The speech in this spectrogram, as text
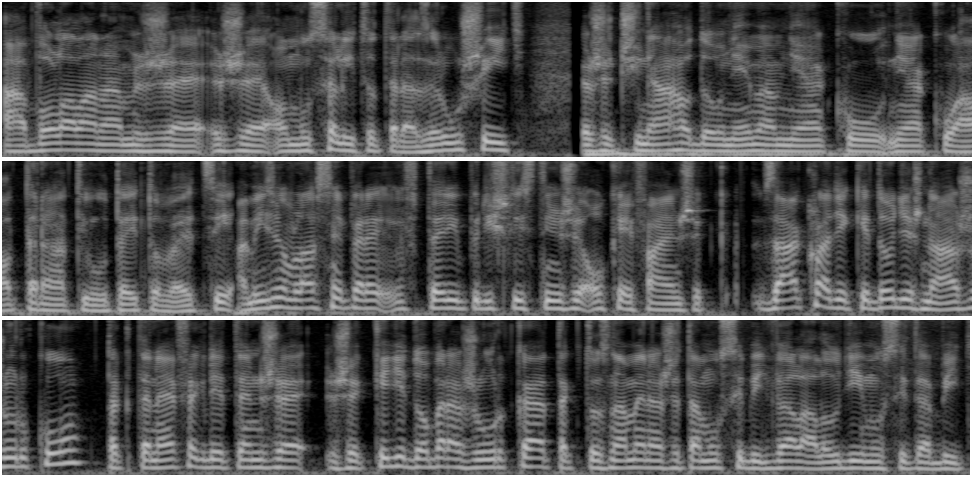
A volala nám, že, že on museli to teraz zrušiť, že či náhodou nemám nejakú, nejakú alternatívu tejto veci. A my sme vlastne pre, vtedy prišli s tým, že OK, fajn, že v základe, keď dojdeš na žúrku, tak ten efekt je ten, že, že keď je dobrá žúrka, tak to znamená, že tam musí byť veľa ľudí, musí tam byť,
